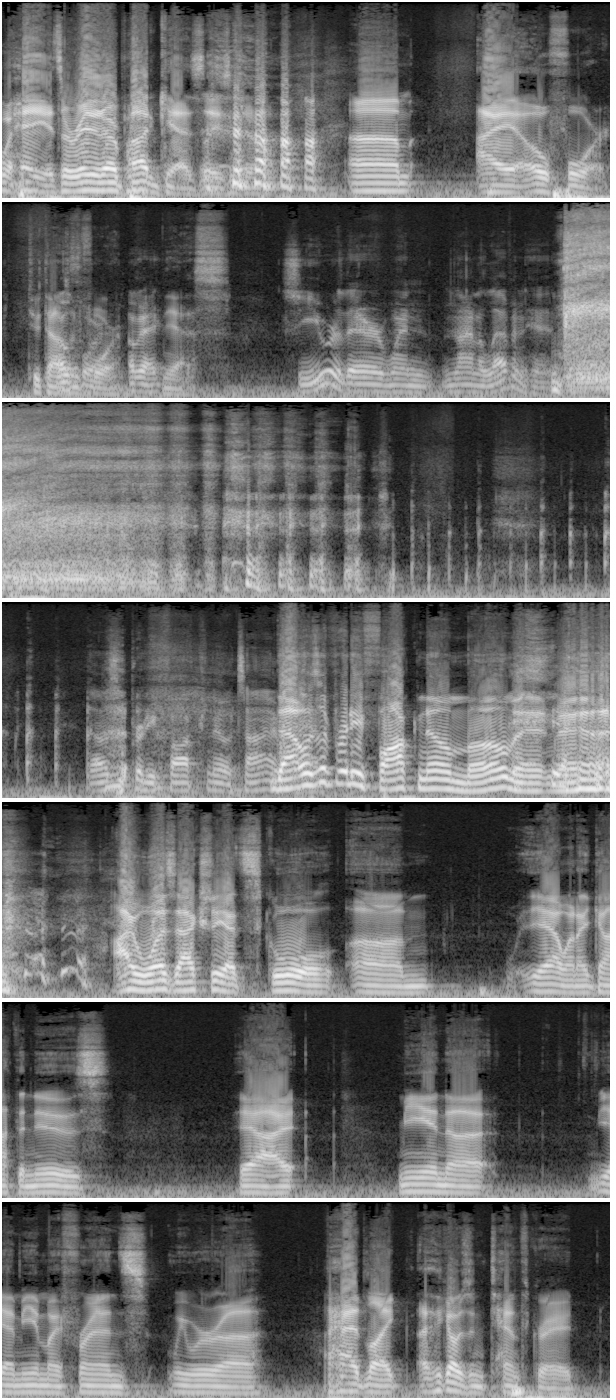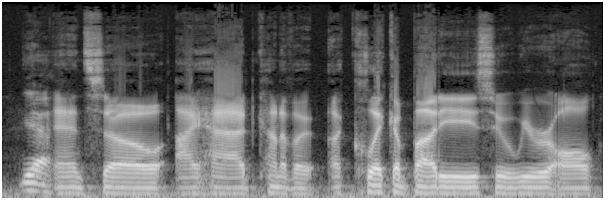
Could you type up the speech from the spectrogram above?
Well, hey, it's a rated R podcast, ladies and gentlemen. um, I 04, 2004. 04, okay. Yes. So you were there when 9/11 hit. That was a pretty fuck no time. That was a pretty fuck no moment, man. I was actually at school. Um, yeah, when I got the news. Yeah, I, me and uh, yeah, me and my friends, we were. Uh, I had like I think I was in tenth grade, yeah. and so I had kind of a, a clique of buddies who we were all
